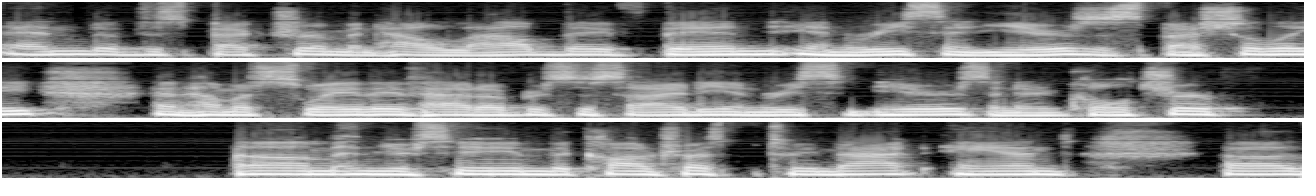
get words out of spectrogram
end of the spectrum and how loud they've been in recent years, especially, and how much sway they've had over society in recent years and in culture. Um, and you're seeing the contrast between that and uh,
